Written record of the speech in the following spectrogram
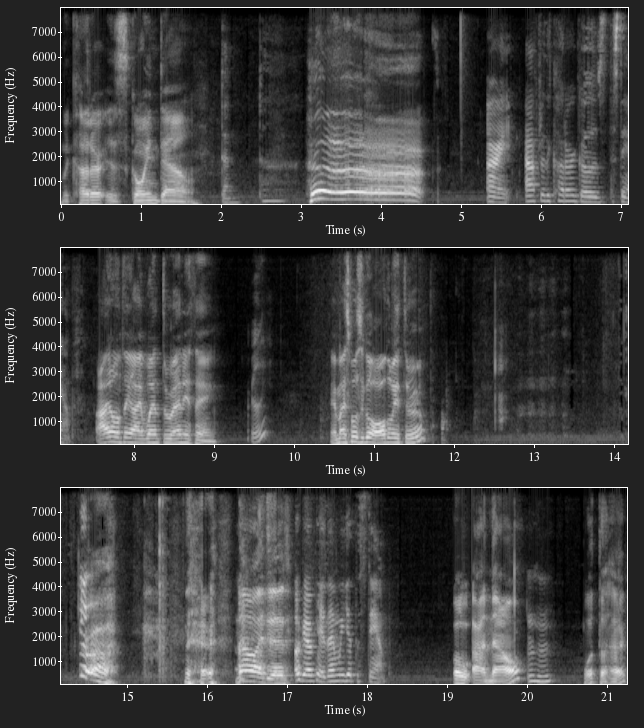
The cutter is going down. Dun, dun. All right, after the cutter goes the stamp. I don't think I went through anything. Really? Am I supposed to go all the way through? Ah! now I did. Okay, okay, then we get the stamp. Oh, uh, now? Mm-hmm. What the heck?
